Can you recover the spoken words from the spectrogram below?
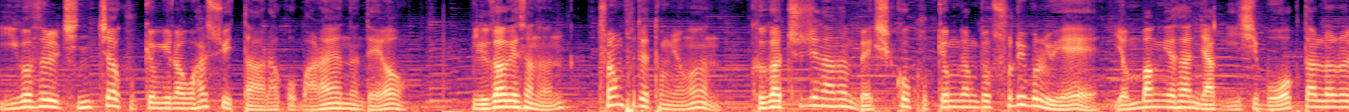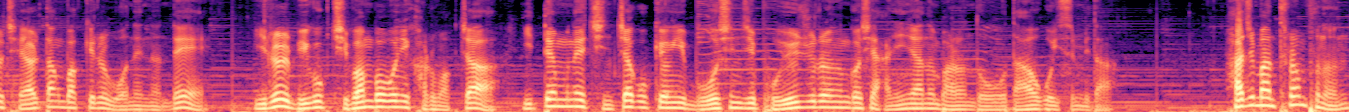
이것을 진짜 국경이라고 할 수 있다 라고 말하였는데요. 일각에서는 트럼프 대통령은 그가 추진하는 멕시코 국경장벽 수립을 위해 연방 예산 약 25억 달러를 재할당 받기를 원했는데 이를 미국 지방법원이 가로막자 이 때문에 진짜 국경이 무엇인지 보여주려는 것이 아니냐는 발언도 나오고 있습니다. 하지만 트럼프는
